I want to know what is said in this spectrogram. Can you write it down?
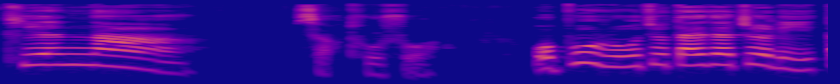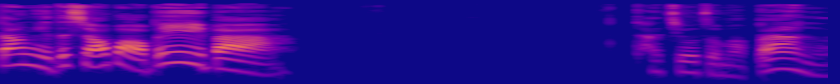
天哪，小兔说：“我不如就待在这里当你的小宝贝吧。”他就怎么办了。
